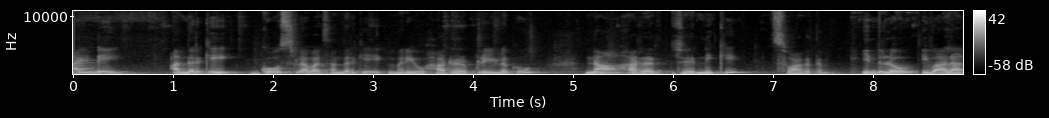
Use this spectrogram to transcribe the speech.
అండి. అందరికీ గోస్ట్ లవర్స్ అందరికీ మరియు హర్రర్ ప్రియులకు నా హర్రర్ జర్నీకి స్వాగతం. ఇందులో ఇవాళ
